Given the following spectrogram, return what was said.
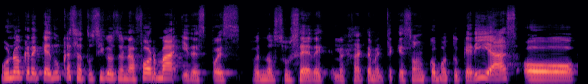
uno cree que educas a tus hijos de una forma y después pues no sucede exactamente que son como tú querías o,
